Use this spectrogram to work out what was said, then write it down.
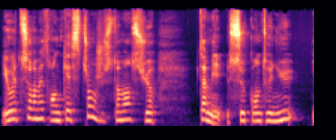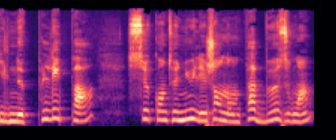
Et au lieu de se remettre en question justement sur, ce contenu, il ne plaît pas, ce contenu, les gens n'ont pas besoin,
